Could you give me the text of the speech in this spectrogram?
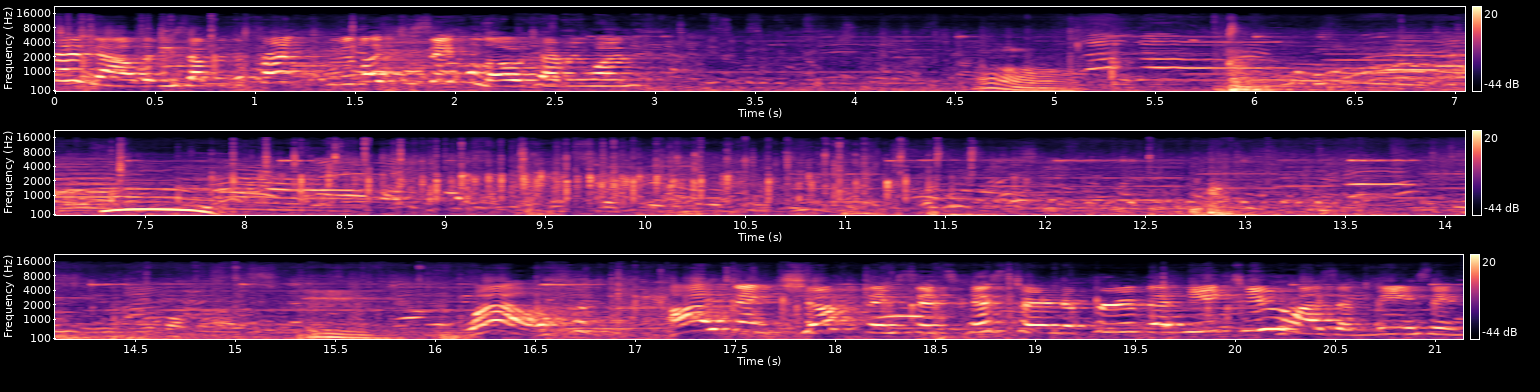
And now that he's up at the front, we would like to say hello to everyone. O. Well, I think Chuck thinks it's his turn to prove that he too has amazing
